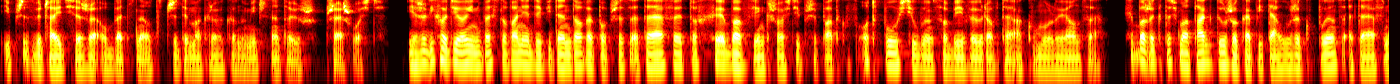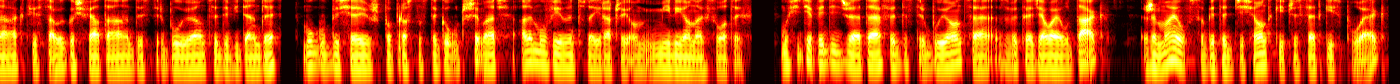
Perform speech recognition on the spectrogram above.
i przyzwyczaić się, że obecne odczyty makroekonomiczne to już przeszłość. Jeżeli chodzi o inwestowanie dywidendowe poprzez ETF-y, to chyba w większości przypadków odpuściłbym sobie i wybrał te akumulujące. Chyba, że ktoś ma tak dużo kapitału, że kupując ETF na akcje z całego świata dystrybuujący dywidendy, mógłby się już po prostu z tego utrzymać, ale mówimy tutaj raczej o milionach złotych. Musicie wiedzieć, że ETF-y dystrybuujące zwykle działają tak, że mają w sobie te dziesiątki czy setki spółek,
